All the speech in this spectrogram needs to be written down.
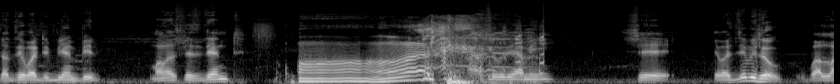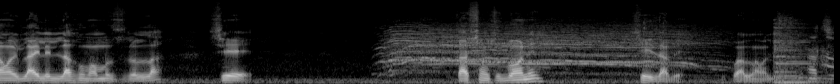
জাতীয় পার্টি বিএনপির বাংলাদেশ প্রেসিডেন্ট। আশা করি আমি সে এবার যে হোক আল্লাহ লাইল্লাহ মোহাম্মদ রসুল্লাহ সে তার সংসদ ভবনে সেই যাবে আল্লাহ আচ্ছা।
